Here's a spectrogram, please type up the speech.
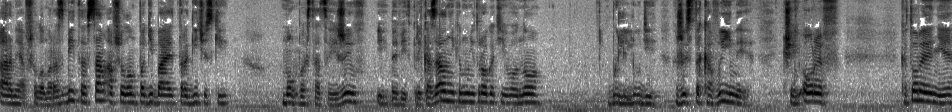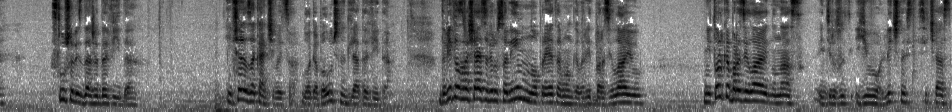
армия Авшалома разбита, сам Авшалом погибает трагически, мог бы остаться и жив, и Давид приказал никому не трогать его, но были люди жестоковыйные, кшей-орев, которые не слушались даже Давида. И все это заканчивается благополучно для Давида. Давид возвращается в Иерусалим, но при этом он говорит Барзилаю, не только Барзилай, но нас интересует его личность сейчас.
